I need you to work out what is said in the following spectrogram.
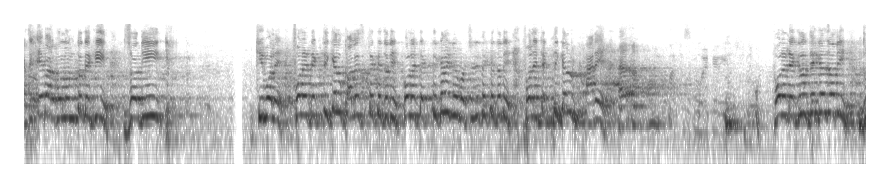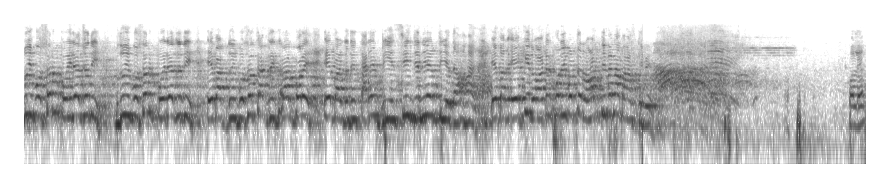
আচ্ছা এবার বলুন তো দেখি, যদি কি বলে, পলিটেকনিক্যাল কলেজ থেকে যদি, পলিটেকনিক্যাল ইউনিভার্সিটি থেকে যদি, পলিটেকনিক্যাল, আরে পলিটেকনিক থেকে যদি দুই বছর পয়লা যদি, দুই বছর পয়লা যদি, এবার দুই বছর চাকরি করার পরে এবার যদি তারে বিএসসি ইঞ্জিনিয়ার দিয়ে দেওয়া হয়, এবার একই রডের পরিবর্তে রড দিবে না বাস দিবে? বলেন।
